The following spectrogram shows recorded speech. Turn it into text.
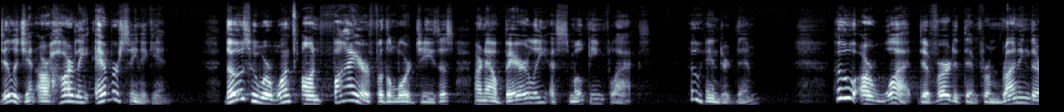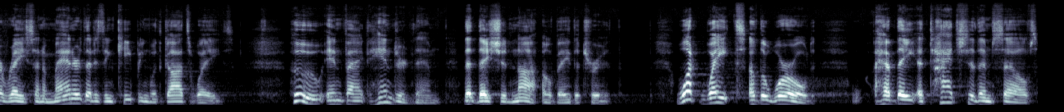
diligent are hardly ever seen again. Those who were once on fire for the Lord Jesus are now barely a smoking flax. Who hindered them? Who or what diverted them from running their race in a manner that is in keeping with God's ways? Who, in fact, hindered them that they should not obey the truth? What weights of the world have they attached to themselves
